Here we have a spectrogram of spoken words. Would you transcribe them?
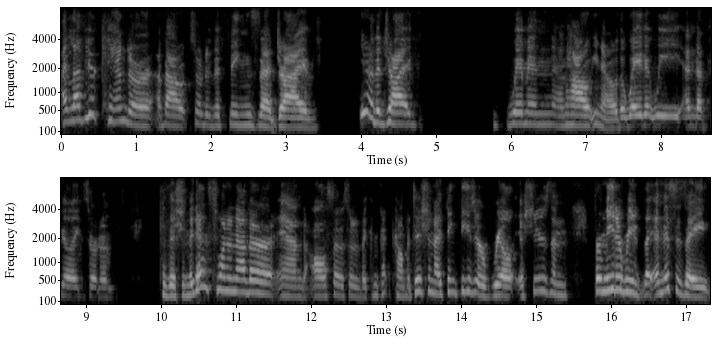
I love your candor about sort of the things that drive, you know, the drive women and how you know the way that we end up feeling sort of positioned against one another and also sort of the comp- competition i think these are real issues and for me to read and this is a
